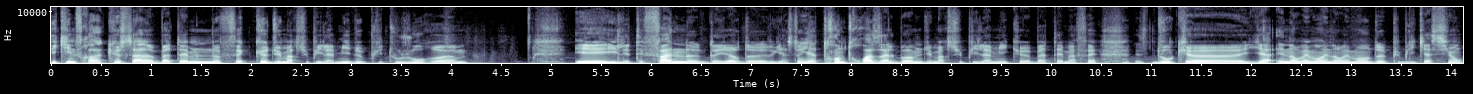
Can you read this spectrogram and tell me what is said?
et qui ne fera que ça. Baptême ne fait que du marsupilami depuis toujours. Euh, et il était fan d'ailleurs de, Gaston. Il y a 33 albums du Marsupilami que Baptême a fait. Donc euh, il y a énormément, énormément de publications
